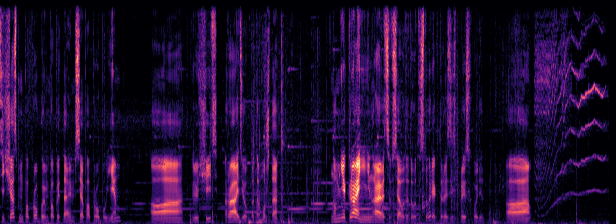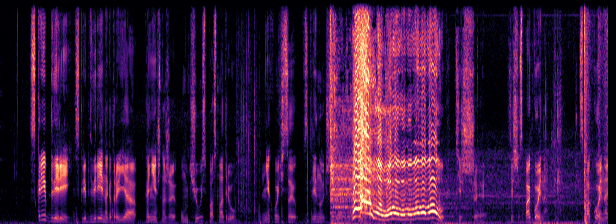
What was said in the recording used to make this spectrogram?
Сейчас мы попробуем, попытаемся, попробуем а, отключить радио, потому что... Ну, мне крайне не нравится вся вот эта вот история, которая здесь происходит. А, скрип дверей. Скрип дверей, на которые я, конечно же, умчусь, посмотрю. Мне хочется взглянуть. Что... Тише. Тише, спокойно. Спокойно.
